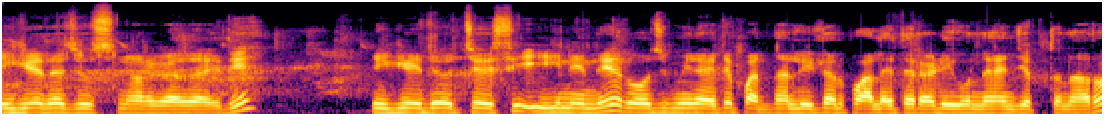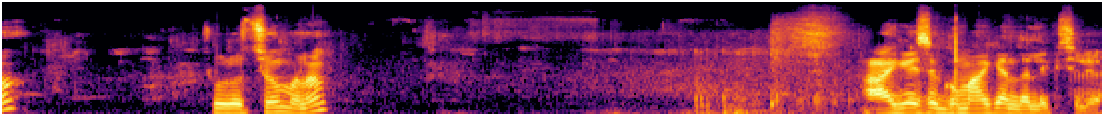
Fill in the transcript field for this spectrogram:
ఈ గేదె చూస్తున్నారు కదా ఇది. ఈ గేదె వచ్చేసి ఈయనది. రోజు మీద అయితే పద్నాలుగు లీటర్ పాలు అయితే రెడీ ఉన్నాయని చెప్తున్నారు. చూడొచ్చు మనం. ఆగేసి గుమాకి అందరు లెక్చలే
